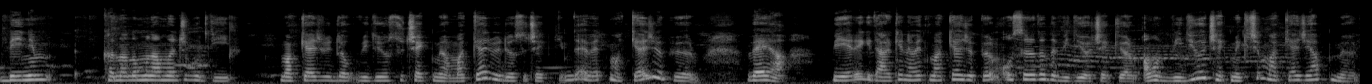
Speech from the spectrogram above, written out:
benim kanalımın amacı bu değil. Makyaj video, videosu çekmiyorum. Makyaj videosu çektiğimde evet makyaj yapıyorum. Veya bir yere giderken evet makyaj yapıyorum. O sırada da video çekiyorum. Ama video çekmek için makyaj yapmıyorum.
